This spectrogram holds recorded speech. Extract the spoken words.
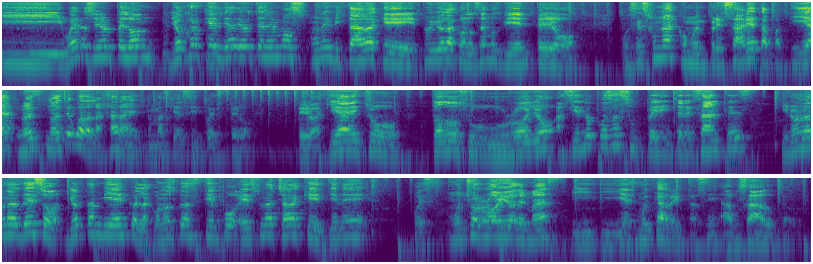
Y bueno, señor Pelón, yo creo que el día de hoy tenemos una invitada que tú y yo la conocemos bien, pero pues es una como empresaria tapatía. No es, no es de Guadalajara, ¿eh? Nomás quiero decir pues, pero, pero aquí ha hecho todo su rollo, haciendo cosas súper interesantes. Y no nada más de eso, yo también, que la conozco hace tiempo, es una chava que tiene pues mucho rollo además y, y es muy carretas, ¿eh? Abusado, cabrón.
